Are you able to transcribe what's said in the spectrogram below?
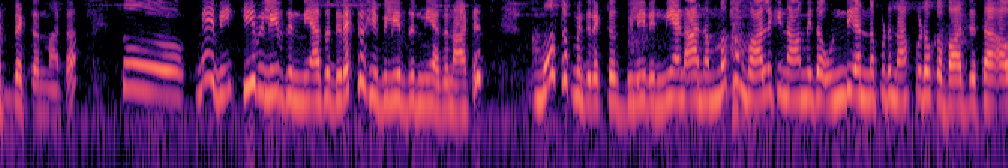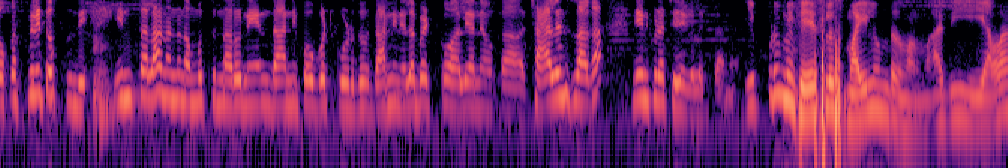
రెస్పెక్ట్ అనమాట so maybe he believes in me as a director he believes in me as an artist most of my directors believe in me and ఆ నమ్మకం వాళ్ళకి నా మీద ఉంది అన్నప్పుడు నాకు కూడా ఒక బాధ్యత ఆ ఒక స్పిరిట్ వస్తుంది. ఇంతలా నన్ను నమ్ముతున్నారు నేను దాన్ని పోగొట్టకూడదు దాన్ని నిలబెట్టుకోవాలి అనే ఒక ఛాలెంజ్ లాగా నేను కూడా చేయగలుగుతాను. ఇప్పుడు మీ ఫేస్లో స్మైల్ ఉంటుంది మనం. అది ఎలా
